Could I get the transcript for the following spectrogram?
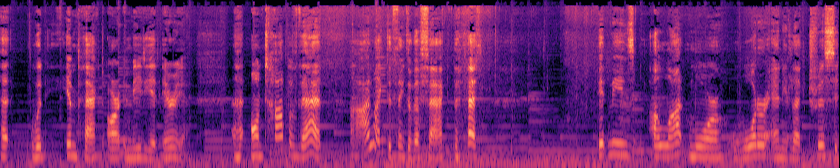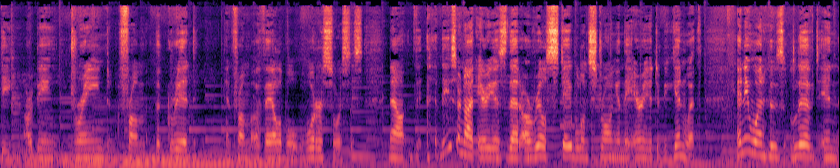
that would impact our immediate area. Uh, on top of that, I like to think of the fact that it means a lot more water and electricity are being drained from the grid and from available water sources. Now, th- these are not areas that are real stable and strong in the area to begin with. Anyone who's lived in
